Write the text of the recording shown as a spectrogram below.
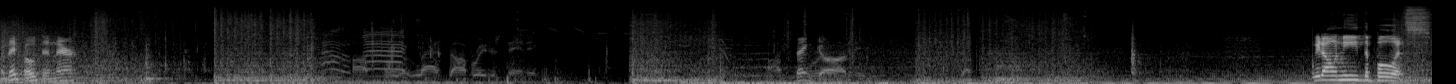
Are they both in there? Op 4, last operator standing. Op Thank God. We don't need the bullets.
